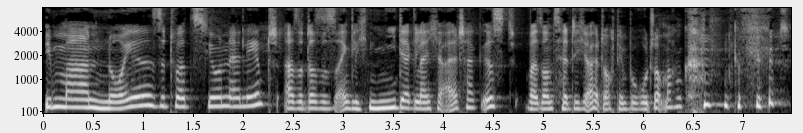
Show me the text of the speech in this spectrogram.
immer neue Situationen erlebt. Also, dass es eigentlich nie der gleiche Alltag ist, weil sonst hätte ich halt auch den Bürojob machen können, gefühlt.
